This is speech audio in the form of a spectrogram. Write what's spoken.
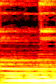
Música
